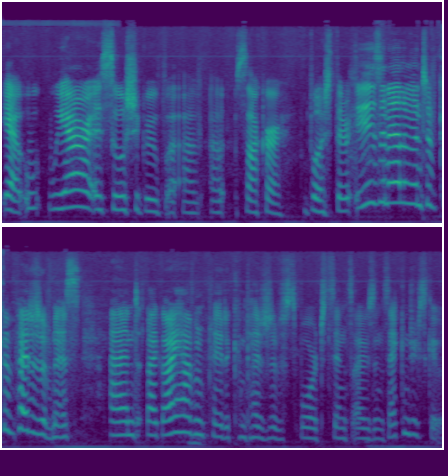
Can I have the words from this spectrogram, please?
yeah, w- we are a social group of, of, of soccer, but there is an element of competitiveness. And like, I haven't played a competitive sport since I was in secondary school,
